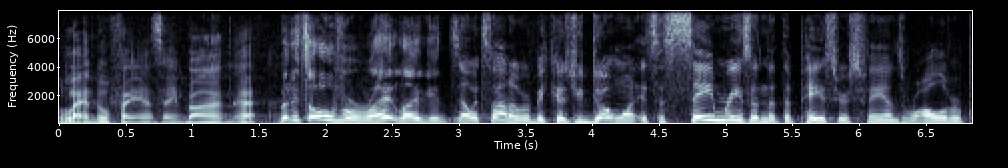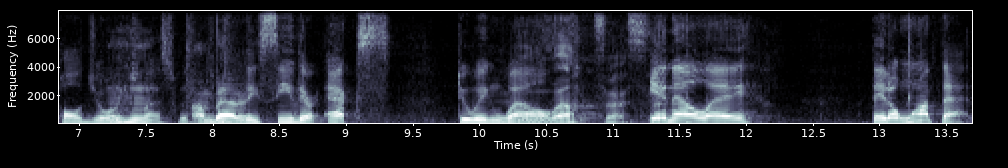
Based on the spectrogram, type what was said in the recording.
Orlando fans ain't buying that. but it's over, right? Like it's No, it's not over because you don't want. It's the same reason that the Pacers fans were all over Paul George mm-hmm. last week. I'm battered. They see their ex doing well, well. In LA. They don't want that.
